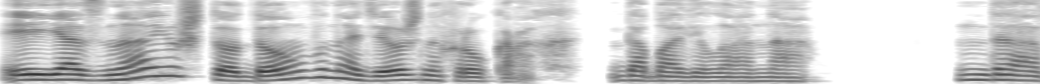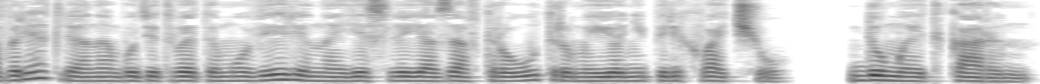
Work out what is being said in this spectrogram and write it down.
«И я знаю, что дом в надежных руках», — добавила она. «Да, вряд ли она будет в этом уверена, если я завтра утром ее не перехвачу», — думает Карен.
